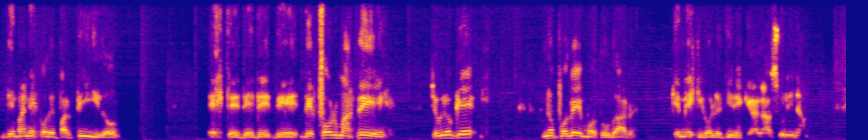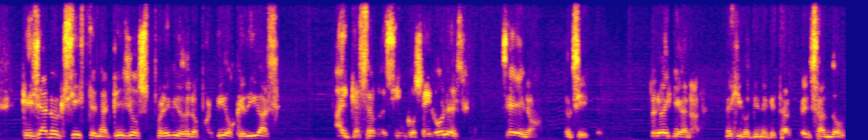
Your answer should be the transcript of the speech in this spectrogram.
de manejo de partido, este, de, de, de formas de... Yo creo que no podemos dudar que México le tiene que ganar a Surinam. Que ya no existen aquellos previos de los partidos que digas hay que hacerle cinco o seis goles. Sí, no, no existe. Pero hay que ganar. México tiene que estar pensando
